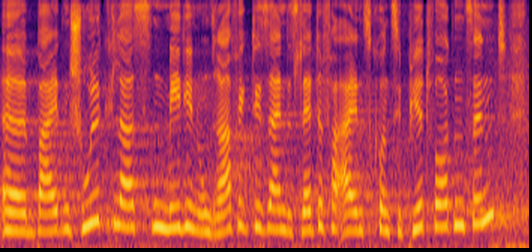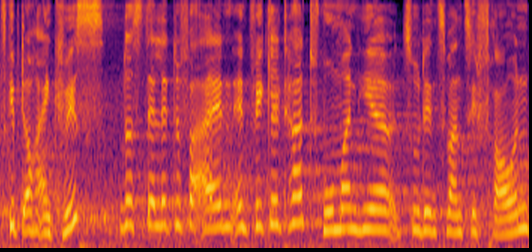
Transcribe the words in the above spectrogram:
äh, beiden Schulklassen Medien- und Grafikdesign des Lettevereins konzipiert worden sind. Es gibt auch ein Quiz, das der Letteverein entwickelt hat, wo man hier zu den 20 Frauen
